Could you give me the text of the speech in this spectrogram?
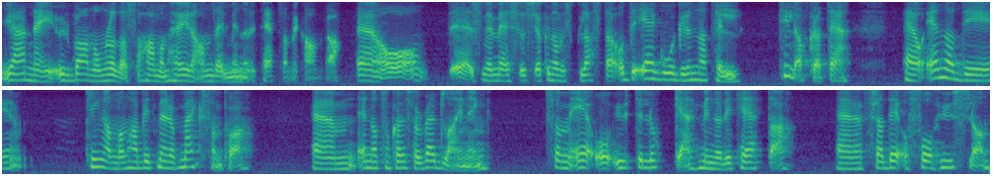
Gjerne i urbane områder så har man høyere andel minoritetsamerikanere. Eh, og, eh, som er mer sosioøkonomisk belasta. Og det er gode grunner til, til akkurat det. Eh, og en av de tingene man har blitt mer oppmerksom på, eh, er noe som kalles for redlining. Som er å utelukke minoriteter Eh, fra det å få huslån.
